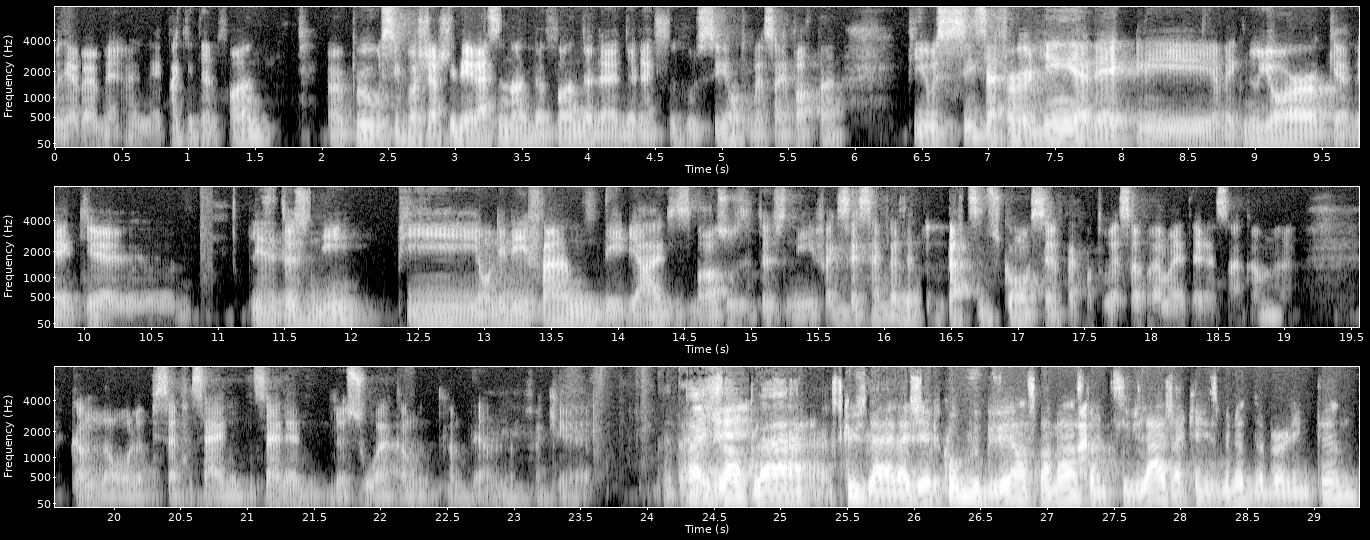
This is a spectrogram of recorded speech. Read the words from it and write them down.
il y avait un, impact qui était le fun. Un peu aussi, va chercher des racines anglophones de la, de la chute aussi, on trouvait ça important. Puis aussi, ça fait un lien avec, les, avec New York, avec euh, les États-Unis. Puis on est des fans des bières qui se brassent aux États-Unis. Fait que ça, mm-hmm. faisait toute partie du concept. Fait qu'on trouvait ça vraiment intéressant comme, comme nom. Là. Puis ça, ça, allait, ça allait de soi comme, comme tel. Fait que, Par exemple, la, excuse, la, la que vous buvez en ce moment, c'est un petit village à 15 minutes de Burlington.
